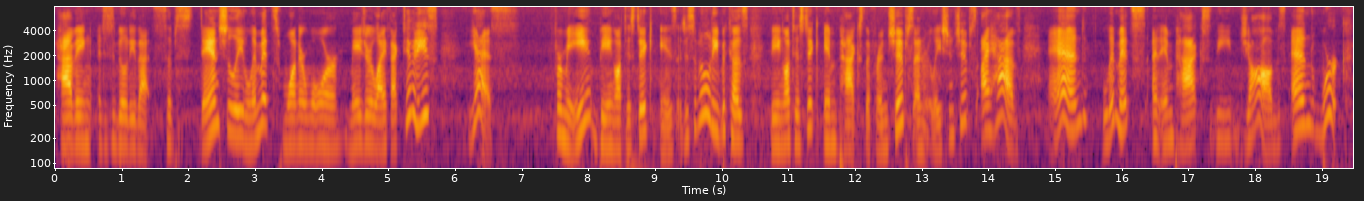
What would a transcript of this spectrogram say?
having a disability that substantially limits one or more major life activities, yes. For me, being autistic is a disability because being autistic impacts the friendships and relationships I have and limits and impacts the jobs and work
